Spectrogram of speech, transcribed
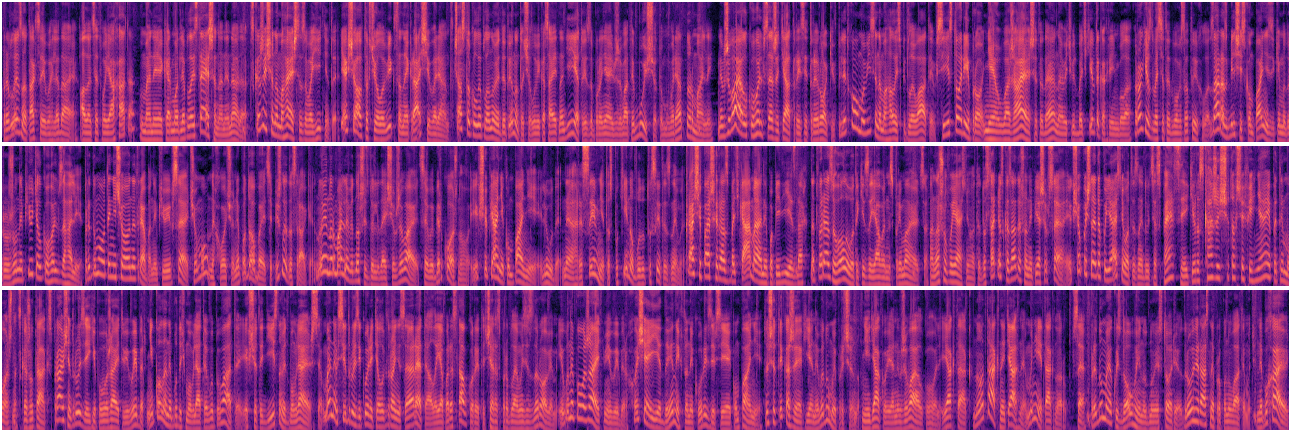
Приблизно так це і виглядає. Але це твоя хата? У мене є кермо для PlayStation, не надо. Скажи, що намагаєшся завагітніти. Якщо автор чоловік, це найкращий варіант. Часто, коли планують дитину, то чоловіка садять на дієту і забороняють вживати будь-що, тому варіант нормальний. Не вживаю алкоголь все життя 33 роки. В підлітковому віці намагались підливати. Всі історії про не вважаєш і т.д. навіть від батьків така хрінь була. Років з 22 затихло. Зараз більшість компаній, з якими дружу, не п'ють алкоголь взагалі. Придумувати нічого не треба, не п'ю і все. Чому? Не хочу, не подобається. Пішли до сраки. Ну і нормально відношусь до людей, що вживають. Це вибір кожного. Якщо п'яні компанії, люди не агресивні, то спокійно буду тусити з ними. Краще перший раз з батьками, а не по під'їздах. На тверезу голову такі заяви не сприймаються. А на що пояснювати? Достатньо сказати, що не п'єш і все. Якщо почнете пояснювати, знайдуться спеції, які розкажуть, що то все фігня і пити можна. Скажу так, справжні друзі, які поважають твій вибір, ніколи не будуть мовляти випивати, якщо ти дійсно відмовляєшся. В мене всі друзі курять електронні сигарети, але я перестав курити через проблеми зі здоров'ям, і вони поважають мій вибір. Хоч я і єдиний, хто не курить зі всієї компанії. То що ти каже, як є, не видумай причину. Ні, дякую, я не вживаю алкоголь. Як так? Ну так, не тягне. Мені і так норм. Все, придумай якусь довгу і нудну історію. Другий раз не пропонуватимуть. Не бухаю.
